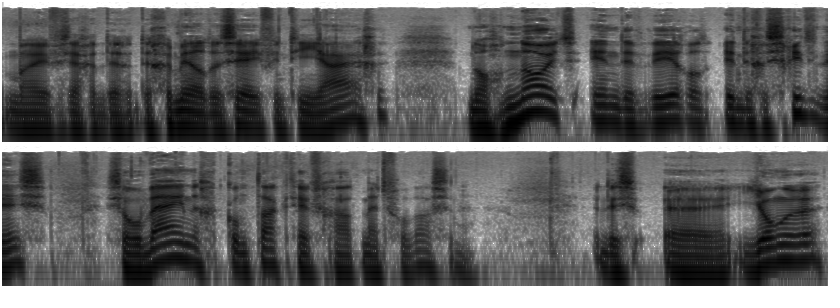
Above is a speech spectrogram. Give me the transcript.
maar even zeggen, de, de gemiddelde 17-jarige... nog nooit in de wereld, in de geschiedenis... zo weinig contact heeft gehad met volwassenen. Dus uh, jongeren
